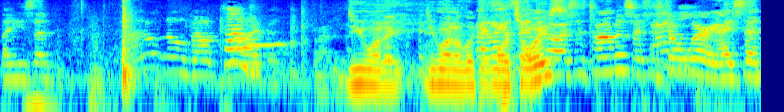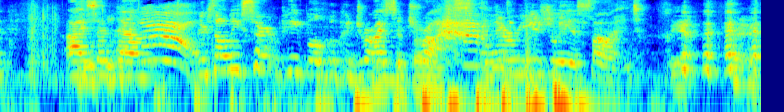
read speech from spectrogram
But he said, I don't know about driving. Do you want to? Do you want to look at And more I said, toys? No, I said, Thomas, I said, don't worry. I said, I said, um, there's only certain people who can drive the Zippos. trucks, and they're usually assigned. Yeah.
